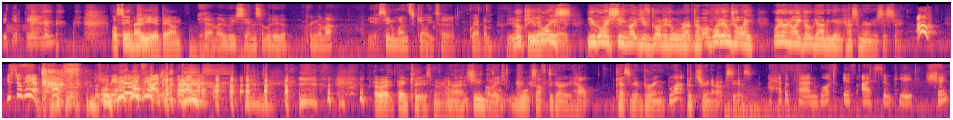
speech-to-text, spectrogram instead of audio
forget them. I'll send Maybe- Pierre down. Yeah, maybe we send somebody to bring them up. yeah, send one skelly to grab him. Yeah, Look, you Pierre will guys, you guys seem like you've got it all wrapped up. Why don't I? Why don't I go down and get Kasimir and his sister? Oh, you're still here. Oh, gave me a hell of a fright, Esperanza. All right, thank you, Esmeralda. All right, she right. walks off to go help Kasimir bring What? Patrina upstairs. I have a plan. What if I simply shape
